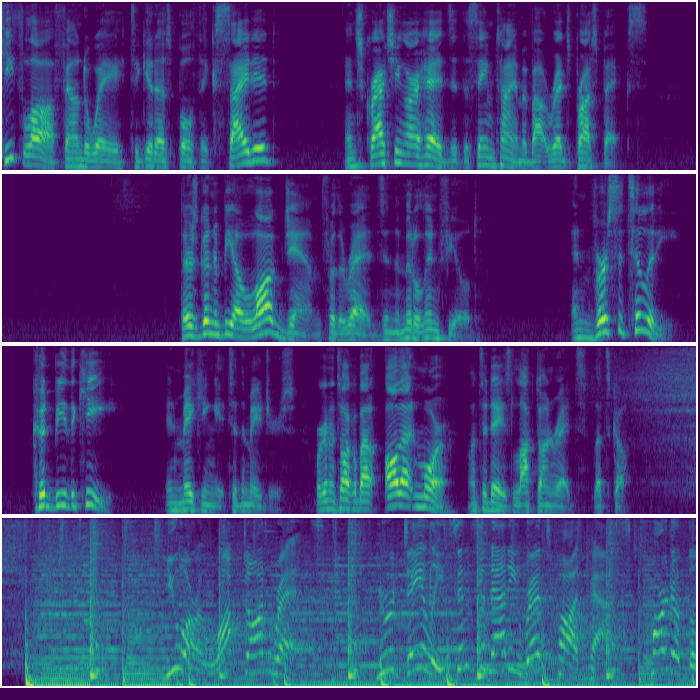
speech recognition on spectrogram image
Keith Law found a way to get us both excited and scratching our heads at the same time about Reds prospects. There's going to be a logjam for the Reds in the middle infield, and versatility could be the key in making it to the majors. We're going to talk about all that and more on today's Locked On Reds. Let's go. You are Locked On Reds, your daily Cincinnati Reds podcast, part of the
